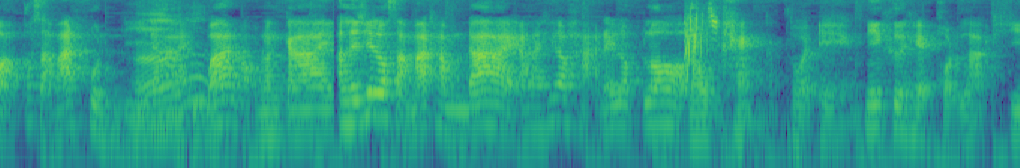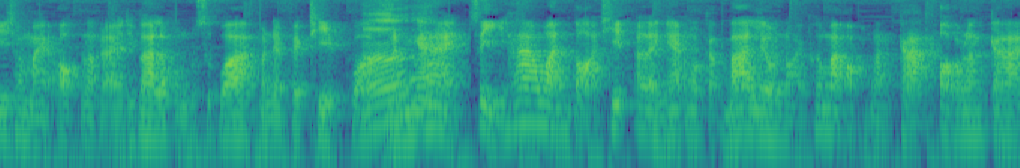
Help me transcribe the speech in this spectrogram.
อะก็สามารถหุ่นดีได้อยู่บ้านออกกำลังกาย อะไรที่เราสามารถทำได้ อะไรที่เราหาได้รอบๆ เราแข่งกับตัวเอง นี่คือเหตุผลหลักที่ทำไมออกกำลังกายที่บ้านแล้วผมรู้สึกว่ามันเอฟเฟกตีฟกว่ามันง่าย4-5วันต่ออาทิตย์อะไรเงี้ยเรากลับบ้านเร็วหน่อยเพื่อมาออกกำลังกายออกกำลังกาย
